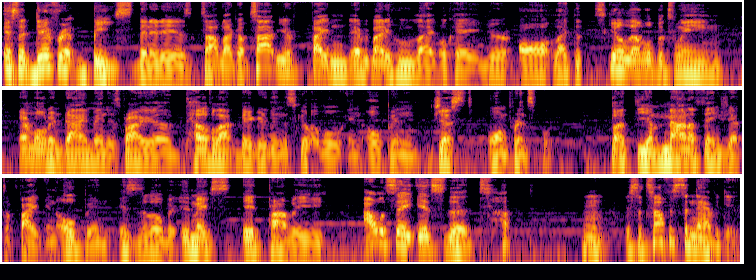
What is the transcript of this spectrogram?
it's a different beast than it is top. Like up top you're fighting everybody who like okay you're all like the skill level between emerald and diamond is probably a hell of a lot bigger than the skill level in open just on principle. But the amount of things you have to fight in open is a little bit it makes it probably i would say it's the tou- hmm, it's the toughest to navigate.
